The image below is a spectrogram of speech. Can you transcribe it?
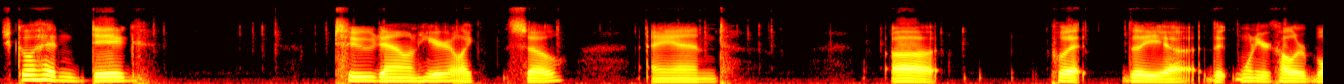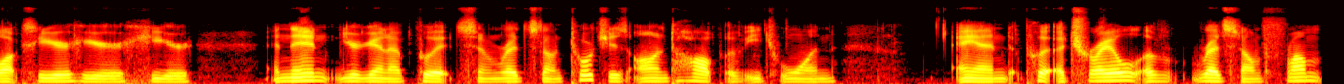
just go ahead and dig two down here like so and uh, put the, uh, the one of your colored blocks here, here, here, and then you're gonna put some redstone torches on top of each one and put a trail of redstone from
